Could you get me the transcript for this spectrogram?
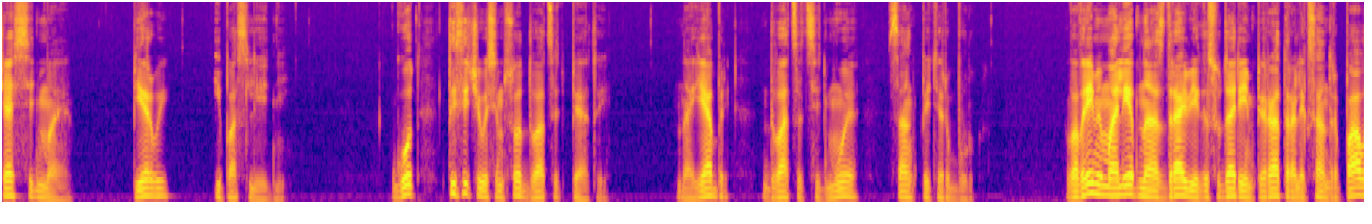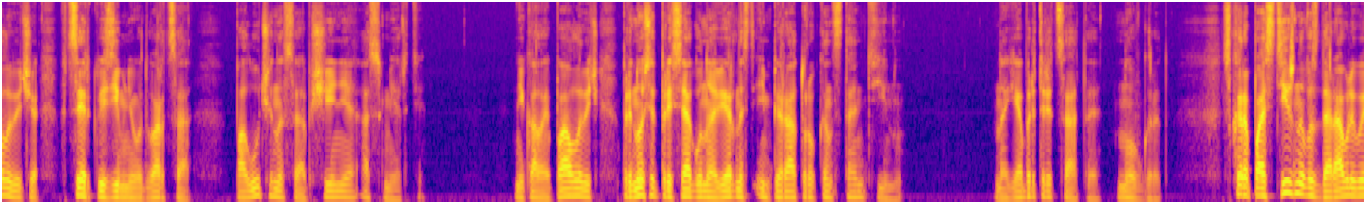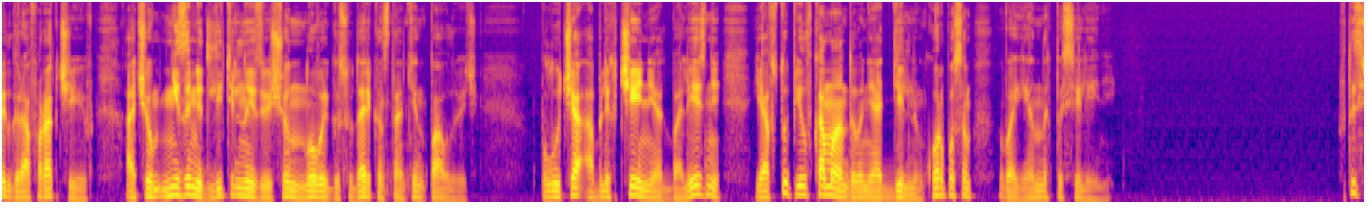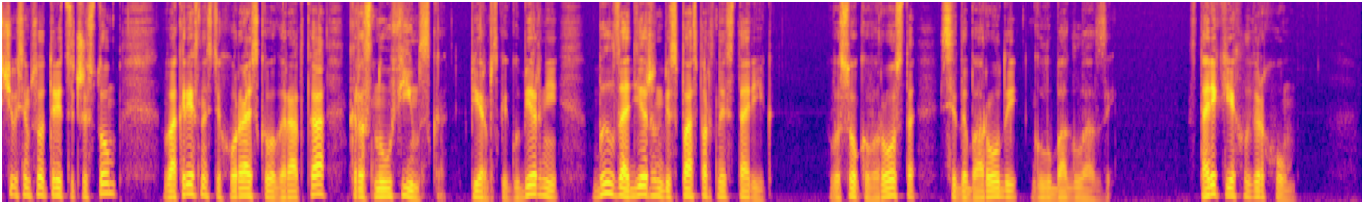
Часть седьмая. Первый и последний. Год 1825. Ноябрь, 27 Санкт-Петербург. Во время молебна о здравии государя-императора Александра Павловича в церкви Зимнего дворца получено сообщение о смерти. Николай Павлович приносит присягу на верность императору Константину. Ноябрь 30 Новгород. Скоропостижно выздоравливает граф Аракчеев, о чем незамедлительно извещен новый государь Константин Павлович. Получа облегчение от болезни, я вступил в командование отдельным корпусом военных поселений. В 1836 в окрестностях уральского городка Красноуфимска Пермской губернии был задержан беспаспортный старик, высокого роста, седобородый, голубоглазый. Старик ехал верхом.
